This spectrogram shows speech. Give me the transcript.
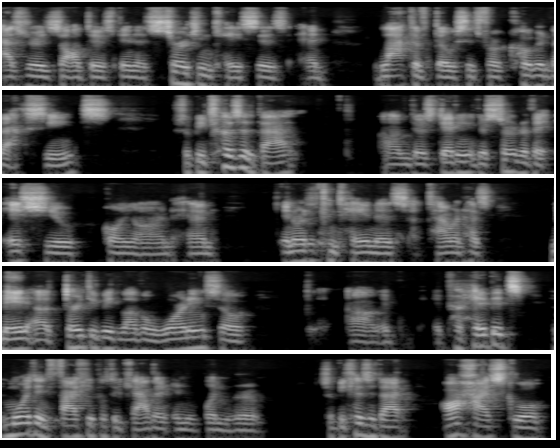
as a result, there's been a surge in cases and lack of doses for COVID vaccines. So because of that, um, there's getting there's sort of an issue going on, and in order to contain this, Taiwan has made a third degree level warning. So um, it, it prohibits more than five people to gather in one room. So because of that, our high school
